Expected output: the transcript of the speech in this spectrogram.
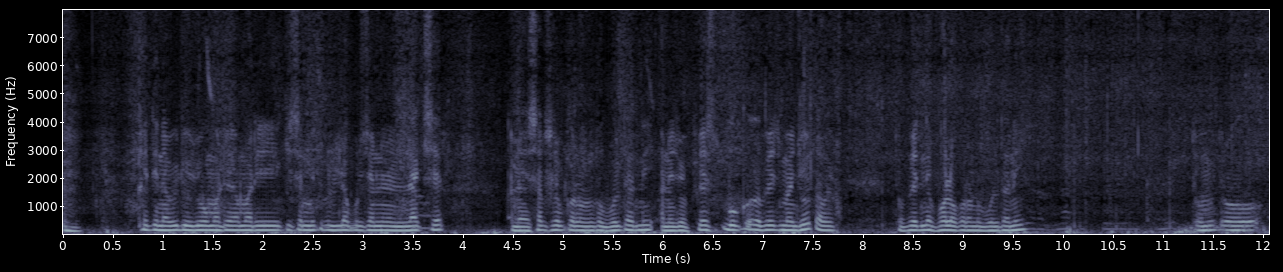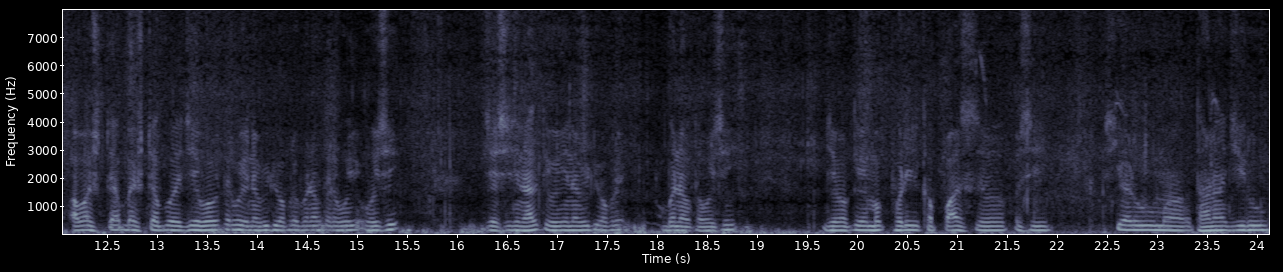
ખેતીના વીડિયો જોવા માટે અમારી કિશન મિત્રો લીલાપુર ચેનલને લાઇક શેર અને સબસ્ક્રાઈબ કરવાનું તો ભૂલતા જ નહીં. અને જો ફેસબુક પેજમાં જોતા હોય, તો પેજને ફોલો કરવાનું ભૂલતા નહીં. તો મિત્રો, આવા સ્ટેપ બાય સ્ટેપ જે વાવેતર હોય એના વીડિયો આપણે બનાવતા હોય છે. જે સિઝન હાલતી હોય એના વીડિયો આપણે બનાવતા હોય છે. જેવા કે મગફળી, કપાસ, પછી શિયાળુમાં ધાણા, જીરું,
